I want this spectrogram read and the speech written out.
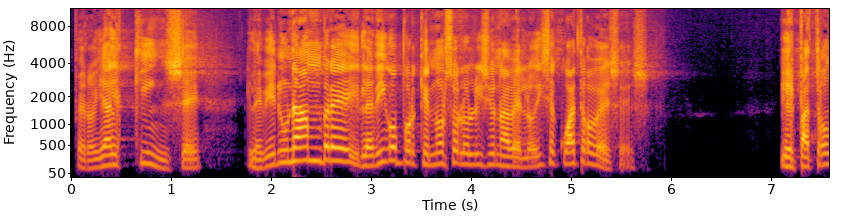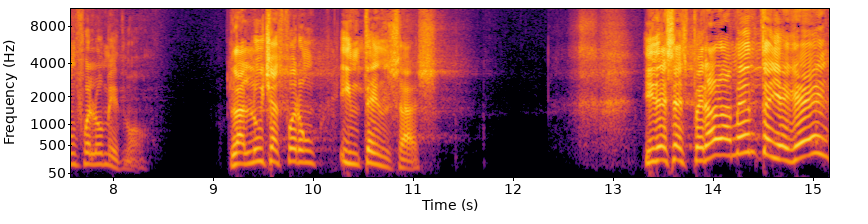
Pero ya el quince le viene un hambre, y le digo porque no solo lo hice una vez, lo hice cuatro veces. Y el patrón fue lo mismo. Las luchas fueron intensas. Y desesperadamente llegué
